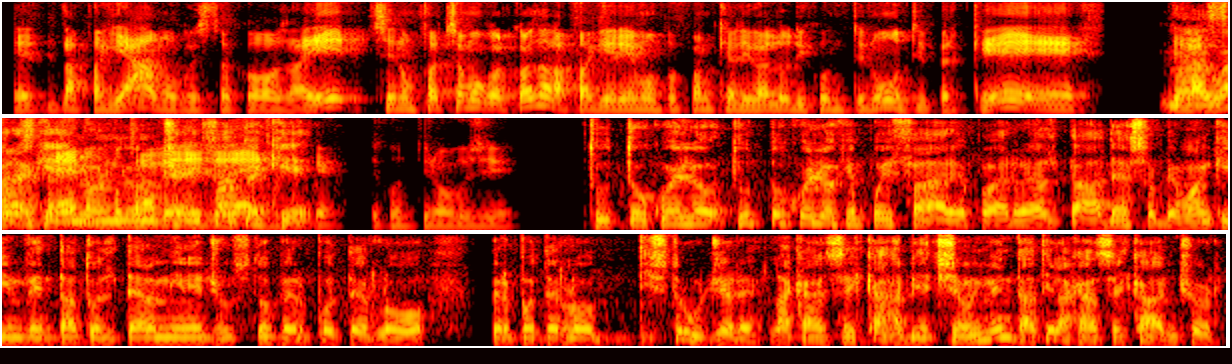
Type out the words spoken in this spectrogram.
e la paghiamo questa cosa e se non facciamo qualcosa la pagheremo proprio anche a livello di contenuti perché Ma guarda che non, non- potrà non- avere il fatto è che- se continua così. Tutto quello, tutto quello che puoi fare, poi in realtà adesso abbiamo anche inventato il termine giusto per poterlo, per poterlo distruggere, la cancel culture, ci siamo inventati la cancel culture.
